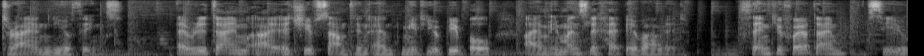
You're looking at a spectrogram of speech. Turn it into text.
trying new things. Every time I achieve something and meet new people, I am immensely happy about it. Thank you for your time. See you.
